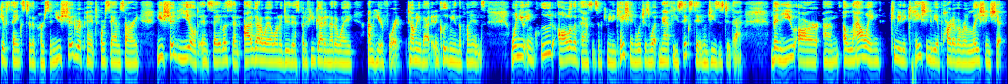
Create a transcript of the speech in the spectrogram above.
give thanks to the person. You should repent or say, I'm sorry. You should yield and say, listen, I've got a way I want to do this, but if you've got another way, I'm here for it. Tell me about it. Include me in the plans. When you include all of the facets of communication, which is what Matthew 6 did when Jesus did that, then you are um, allowing communication to be a part of a relationship,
